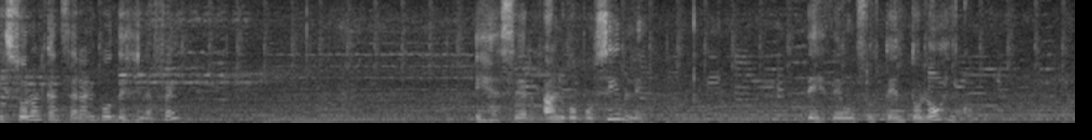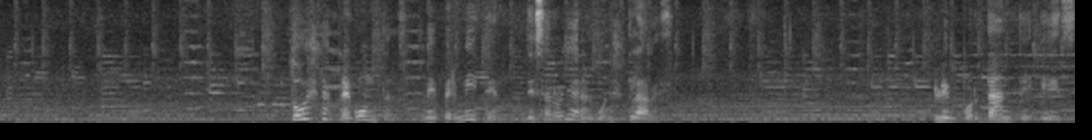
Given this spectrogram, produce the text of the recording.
¿Es solo alcanzar algo desde la fe? ¿Es hacer algo posible desde un sustento lógico? Todas estas preguntas me permiten desarrollar algunas claves. Lo importante es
